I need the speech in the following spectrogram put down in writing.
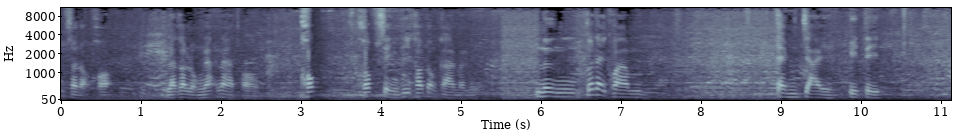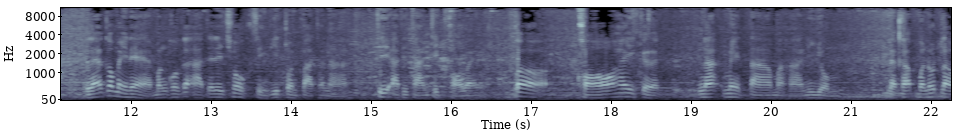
ำสะดาะเคราะห์แล้วก็ลงหน้าหน้าทอง ครบครบสิ่งที่เขาต้องการวันนี้หนึ่งก็ได้ความเต็มใจปิติ แล้วก็ไม่แน่ บางคนก็อาจจะได้โชคสิ่งที่ตนปรารถนา ที่อธิษฐานจิตขอไว้ ก็ขอให้เกิดณเมตตามหานิยมนะครับ มนุษย์เรา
